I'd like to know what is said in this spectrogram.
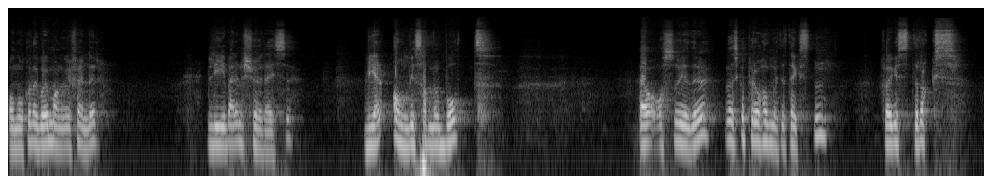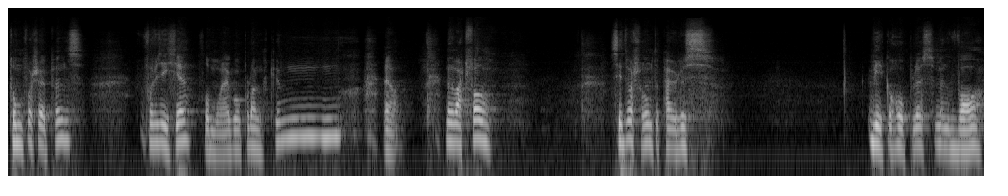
Og nå kan det gå i mange feller. Livet er en sjøreise. Vi er alle i samme båt. Og så videre. Men jeg skal prøve å holde meg til teksten, for jeg er straks tom for sjøpønsk. For hvis ikke, så må jeg gå planken. Ja. Men i hvert fall Situasjonen til Paulus virker håpløs, men hva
